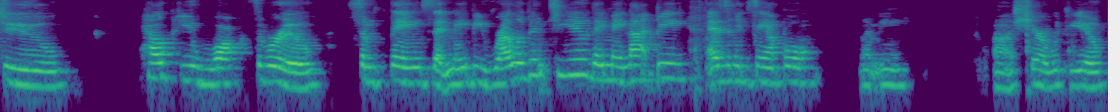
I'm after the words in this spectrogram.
to help you walk through some things that may be relevant to you. They may not be. As an example, let me uh, share with you.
